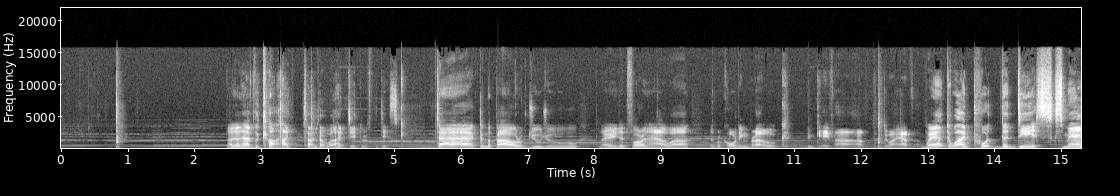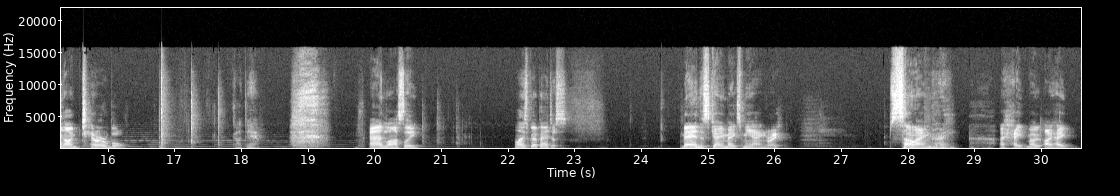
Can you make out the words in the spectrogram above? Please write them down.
I don't have the. I don't know what I did with the disc. Tak and the power of Juju. Played it for an hour. The recording broke. Gave up. Do I have. Where do I put the discs? Man, I'm terrible. God damn. and lastly, Alliance Square Pantis. Man, this game makes me angry. So angry. I hate mo. I hate.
